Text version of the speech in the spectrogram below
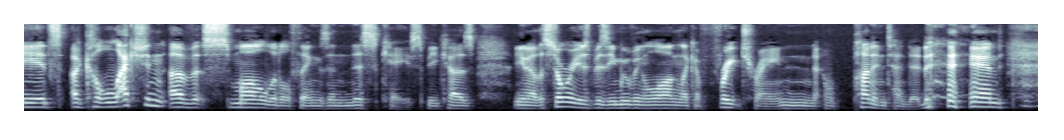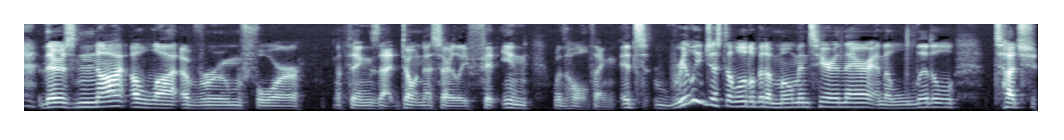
it's a collection of small little things in this case because, you know, the story is busy moving along like a freight train, pun intended. and there's not a lot of room for things that don't necessarily fit in with the whole thing. It's really just a little bit of moments here and there and a little touch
